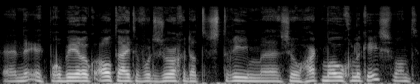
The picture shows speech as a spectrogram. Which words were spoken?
En ik probeer ook altijd ervoor te zorgen dat de stream eh, zo hard mogelijk is. Want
